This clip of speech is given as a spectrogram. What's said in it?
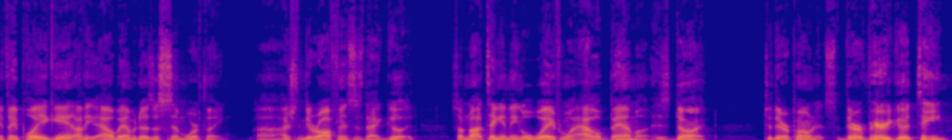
if they play again, I think Alabama does a similar thing. Uh, I just think their offense is that good. So I'm not taking anything away from what Alabama has done to their opponents. They're a very good team,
